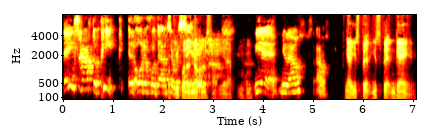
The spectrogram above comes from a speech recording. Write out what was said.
things have to peak in order for them for to people recede. to notice them. Yeah. Mm-hmm. Yeah, you know. So. Yeah, you spit you spit in game.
